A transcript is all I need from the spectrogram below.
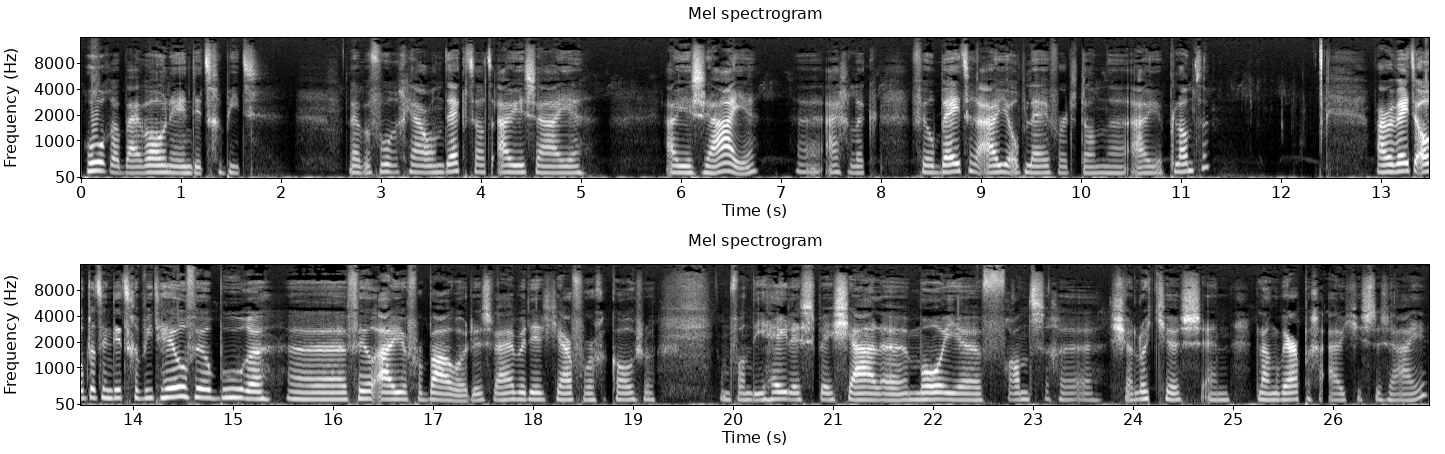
horen bij wonen in dit gebied. We hebben vorig jaar ontdekt dat uien zaaien, uien zaaien uh, eigenlijk veel betere uien oplevert dan uh, uien planten. Maar we weten ook dat in dit gebied heel veel boeren uh, veel uien verbouwen. Dus wij hebben dit jaar voor gekozen om van die hele speciale, mooie, Fransige shallotjes en langwerpige uitjes te zaaien.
